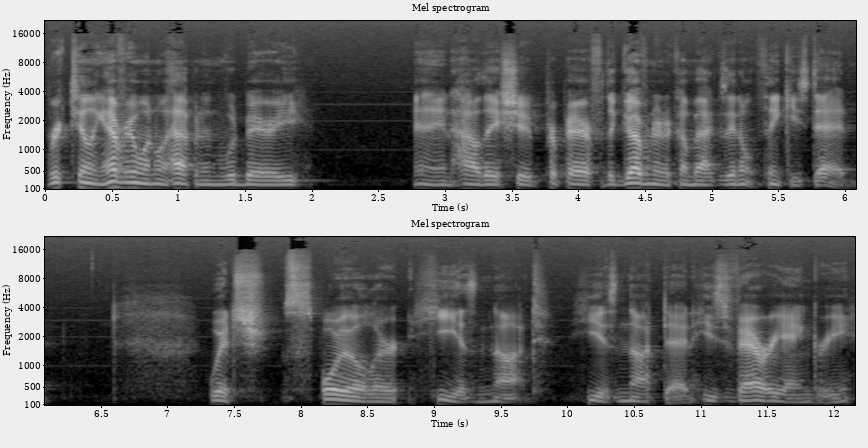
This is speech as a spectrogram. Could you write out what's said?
Rick telling everyone what happened in Woodbury and how they should prepare for the governor to come back because they don't think he's dead. Which, spoiler alert, he is not he is not dead. He's very angry.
